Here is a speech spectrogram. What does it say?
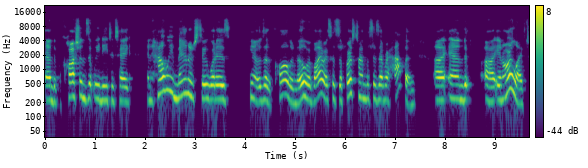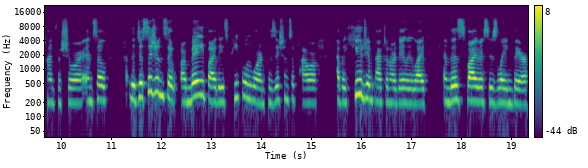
and the precautions that we need to take and how we manage through what is, you know, it's a called a nova virus. It's the first time this has ever happened. Uh, and uh, in our lifetime for sure. And so the decisions that are made by these people who are in positions of power have a huge impact on our daily life. And this virus is laying bare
